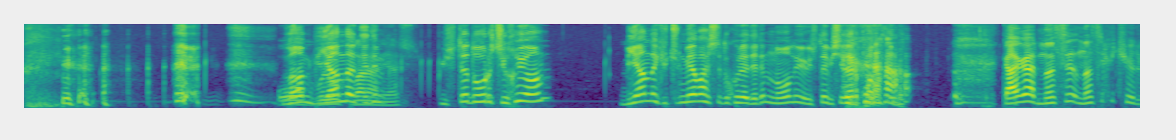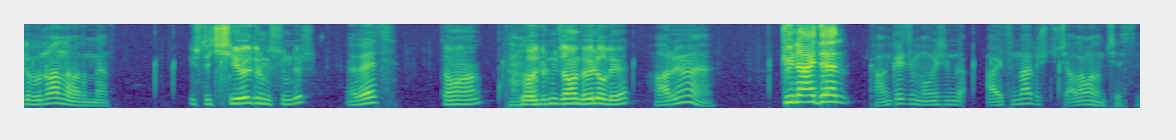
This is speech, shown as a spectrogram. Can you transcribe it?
Lan bir blok anda lan her dedim, yer. Üste doğru çıkıyorum. Bir anda küçülmeye başladı kule dedim. Ne oluyor? Üste bir şeyler patlıyor. Kanka nasıl nasıl küçüldü bunu anlamadım ben. Üstteki şeyi öldürmüşsündür. Evet. Tamam. Tamam. Öldürdüğün zaman böyle oluyor. Harbi mi? Günaydın. Kankacım ama şimdi itemler düştü. Hiç alamadım chest'i.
